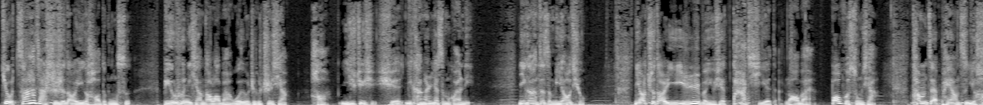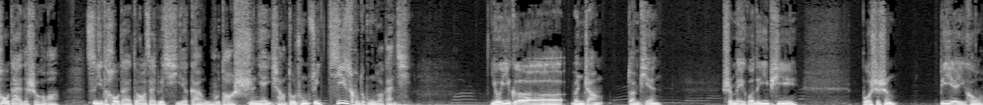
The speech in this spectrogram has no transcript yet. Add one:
就扎扎实实到一个好的公司。比如说你想当老板，我有这个志向。好，你就继续学，你看看人家怎么管理，你看看他怎么要求。你要知道，一日本有些大企业的老板，包括松下，他们在培养自己后代的时候啊，自己的后代都要在这个企业干五到十年以上，都从最基础的工作干起。有一个文章短篇，是美国的一批博士生毕业以后，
